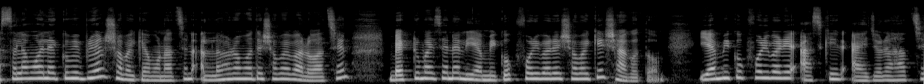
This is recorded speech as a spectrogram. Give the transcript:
আসসালামু আলাইকুম ইব্রিয়ান সবাই কেমন আছেন? আল্লাহ রহমতে সবাই ভালো আছেন। Back to my channel yummy cook পরিবারের সবাইকে স্বাগতম। ইয়ামি কুক পরিবারে আজকের আয়োজনে হচ্ছে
